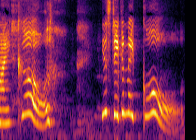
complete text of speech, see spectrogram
My goal. He's taken my goal.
